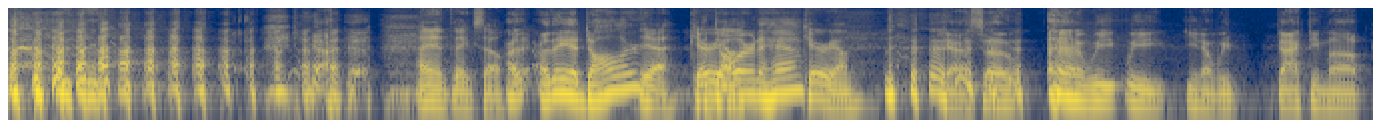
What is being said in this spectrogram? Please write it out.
I didn't think so. Are, are they a dollar? Yeah. Carry a dollar on. and a half. Carry on. yeah. So we we you know we backed him up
